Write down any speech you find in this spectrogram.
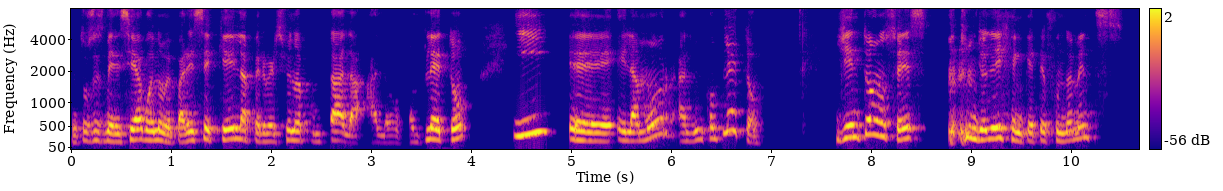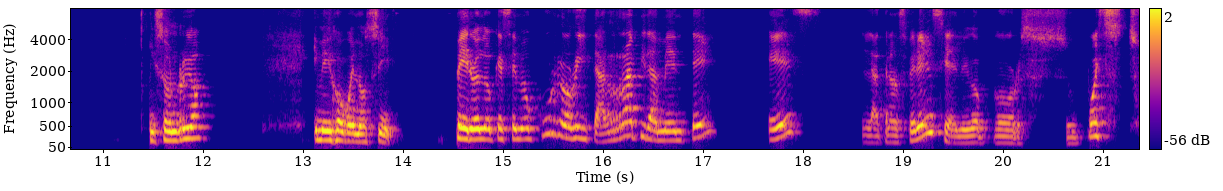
Entonces me decía, bueno, me parece que la perversión apunta a, lo completo y eh, el amor a lo incompleto. Y entonces yo le dije, ¿en qué te fundamentas? Y sonrió. Y me dijo, bueno, sí, pero lo que se me ocurre ahorita rápidamente es la transferencia. Y le digo, por supuesto.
